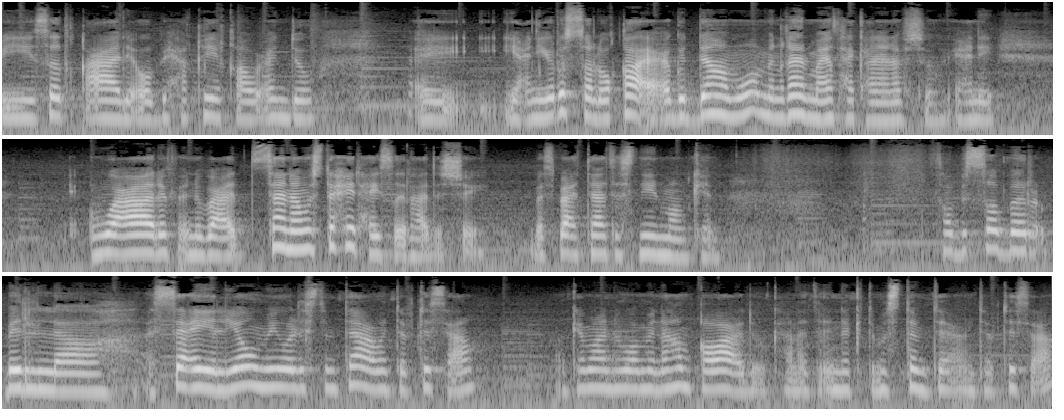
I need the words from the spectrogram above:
بصدق عالي أو بحقيقة وعنده يعني يرص الوقائع قدامه من غير ما يضحك على نفسه. يعني هو عارف إنه بعد سنة مستحيل حيصير هذا الشيء بس بعد ثلاث سنين ممكن. فبالصبر بالسعي اليومي والاستمتاع وانت بتسعى. كمان هو من أهم قواعده كانت إنك مستمتع وانت بتسعى.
